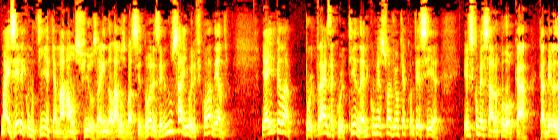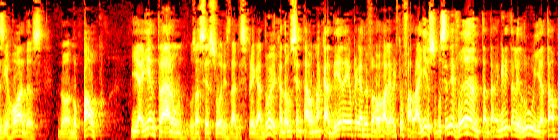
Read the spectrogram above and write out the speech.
Mas ele, como tinha que amarrar uns fios ainda lá nos bastidores, ele não saiu, ele ficou lá dentro. E aí, pela, por trás da cortina, ele começou a ver o que acontecia. Eles começaram a colocar cadeiras e rodas no, no palco, e aí entraram os assessores lá desse pregador, cada um sentava numa cadeira, e o pregador falava: Olha, a hora que eu falar isso, você levanta, grita aleluia tal.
